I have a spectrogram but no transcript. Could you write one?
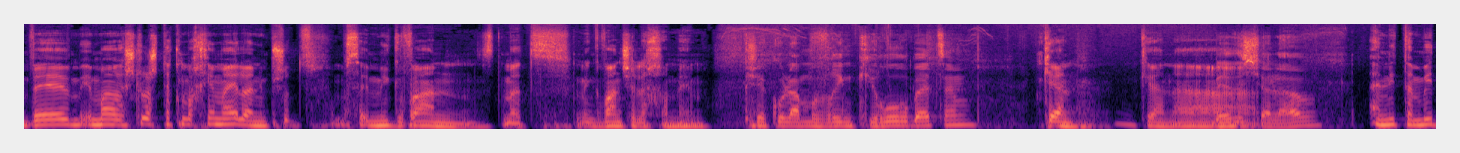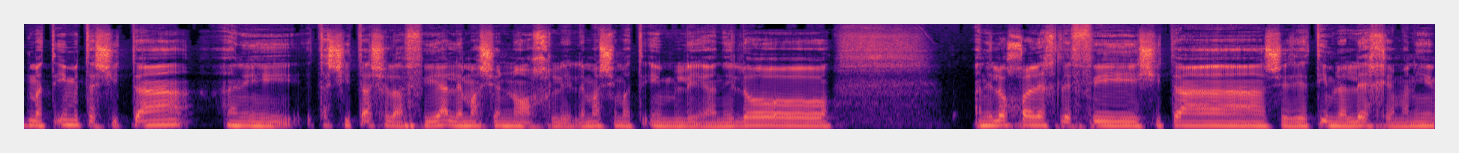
ועם שלושת הקמחים האלה אני פשוט עושה מגוון, זאת אומרת, מגוון של לחמים. כשכולם עוברים קירור בעצם? כן, כן. באיזה שלב? אני תמיד מתאים את השיטה, אני, את השיטה של האפייה למה שנוח לי, למה שמתאים לי. אני לא... אני לא יכול ללכת לפי שיטה שיתאים ללחם. אני,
